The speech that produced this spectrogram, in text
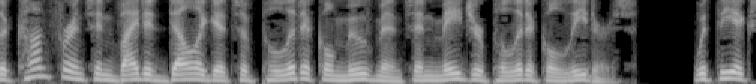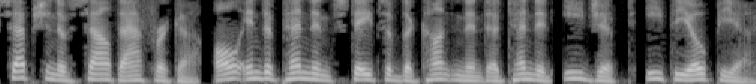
The conference invited delegates of political movements and major political leaders. With the exception of South Africa, all independent states of the continent attended, Egypt, Ethiopia,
